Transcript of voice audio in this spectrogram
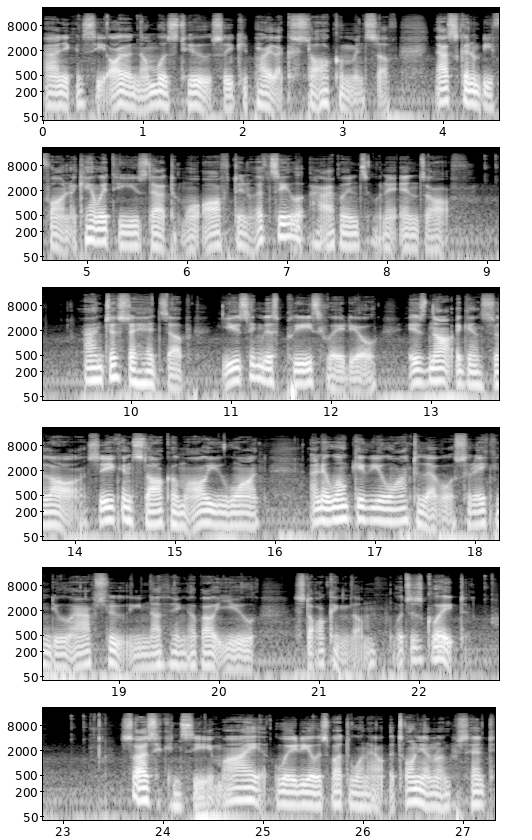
and you can see all the numbers too so you could probably like stalk them and stuff. That's gonna be fun. I can't wait to use that more often. Let's see what happens when it ends off. And just a heads up using this police radio is not against the law so you can stalk them all you want and it won't give you a wanted level so they can do absolutely nothing about you stalking them which is great. So as you can see my radio is about to run out. It's only on 1%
